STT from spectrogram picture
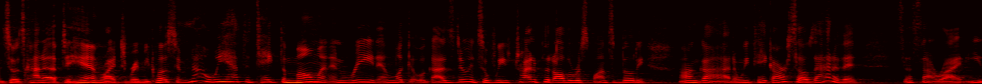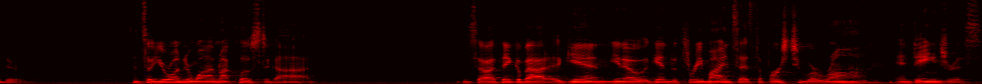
And so it's kind of up to Him, right, to bring me close to Him. No, we have to take the moment and read and look at what God's doing. So if we try to put all the responsibility on God and we take ourselves out of it, so that's not right either. And so you're wondering why I'm not close to God. And so I think about, again, you know, again, the three mindsets. The first two are wrong and dangerous.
